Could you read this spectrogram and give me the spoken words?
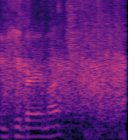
Thank you very much.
